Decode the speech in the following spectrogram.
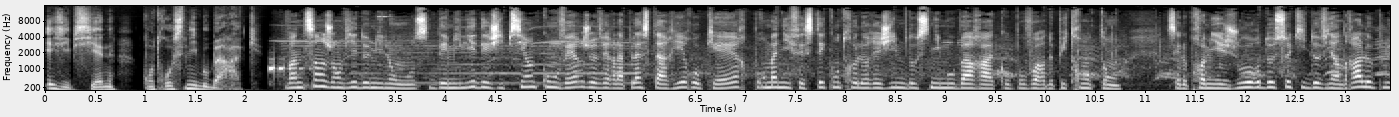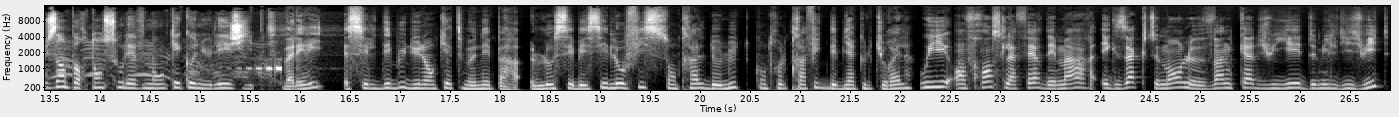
égyptienne contre Hosni Moubarak. 25 janvier 2011, des milliers d'Égyptiens convergent vers la place Tahrir au Caire pour manifester contre le régime d'Hosni Moubarak au pouvoir depuis 30 ans. C'est le premier jour de ce qui deviendra le plus important soulèvement qu'ait connu l'Égypte. Valérie, c'est le début d'une enquête menée par l'OCBC, l'Office central de lutte contre le trafic des biens culturels Oui, en France, l'affaire démarre exactement le 24 juillet 2018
